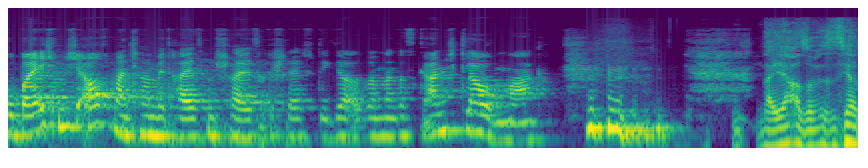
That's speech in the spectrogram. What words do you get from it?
Wobei ich mich auch manchmal mit heißem Scheiß beschäftige, aber man das gar nicht glauben mag. naja, also es ist ja,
